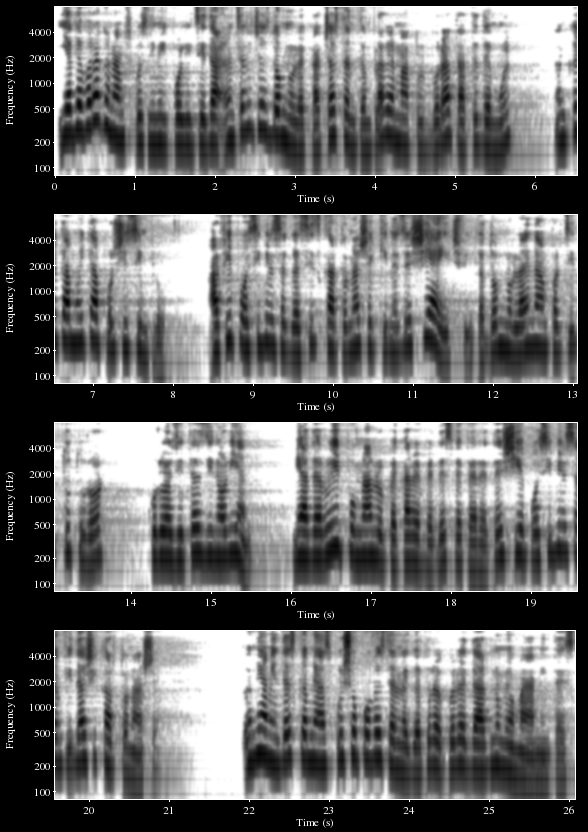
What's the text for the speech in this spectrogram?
E adevărat că n-am spus nimic poliției, dar înțelegeți, domnule, că această întâmplare m-a tulburat atât de mult încât am uitat pur și simplu. Ar fi posibil să găsiți cartonașe chineze și aici, fiindcă domnul Lain a împărțit tuturor curiozități din Orient. Mi-a dăruit pumnalul pe care vedeți pe perete și e posibil să-mi fi dat și cartonașe. Îmi amintesc că mi-a spus și o poveste în legătură cu ele, dar nu mi-o mai amintesc.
